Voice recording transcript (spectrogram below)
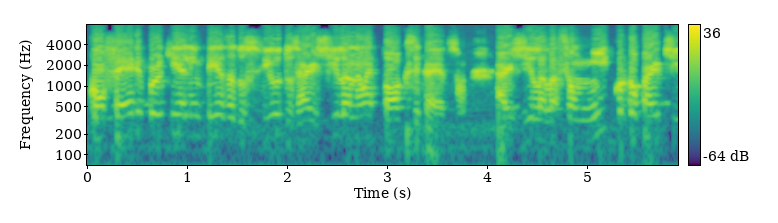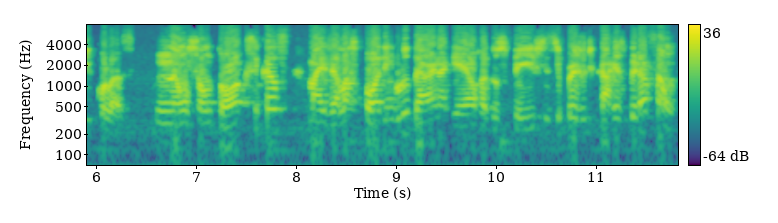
Confere porque a limpeza dos filtros, a argila não é tóxica, Edson. A argila, elas são micropartículas não são tóxicas, mas elas podem grudar na guelra dos peixes e prejudicar a respiração.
